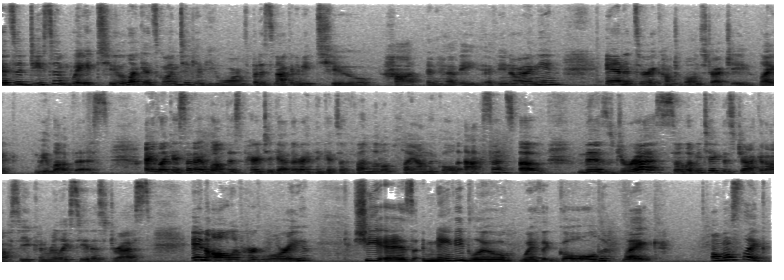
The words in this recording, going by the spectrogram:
It's a decent weight too, like it's going to give you warmth, but it's not going to be too hot and heavy, if you know what I mean. And it's very comfortable and stretchy. Like, we love this. I Like I said, I love this paired together. I think it's a fun little play on the gold accents of this dress. So let me take this jacket off so you can really see this dress in all of her glory. She is navy blue with gold, like, almost like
